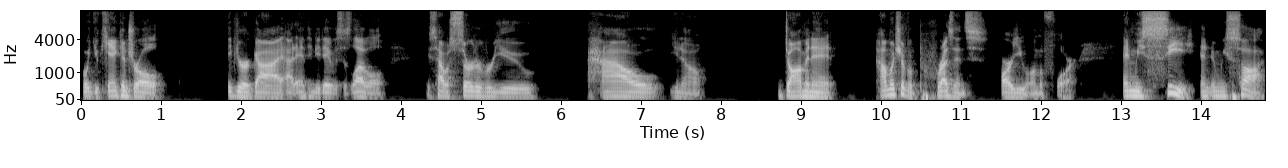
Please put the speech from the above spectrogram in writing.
What you can control if you're a guy at Anthony Davis's level is how assertive are you, how, you know, dominant, how much of a presence are you on the floor? And we see and, and we saw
